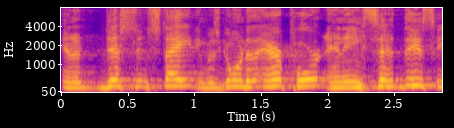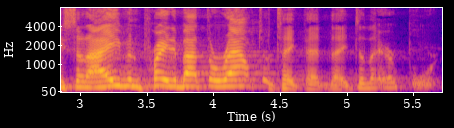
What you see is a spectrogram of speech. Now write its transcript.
in a distant state. He was going to the airport, and he said this. He said, I even prayed about the route to take that day to the airport.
